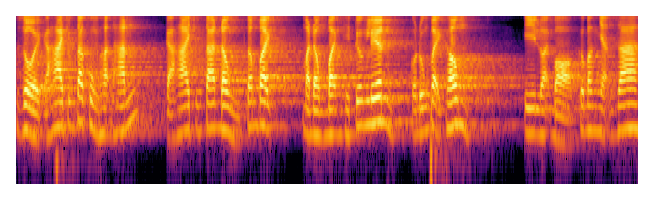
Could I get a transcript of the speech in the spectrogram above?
rồi cả hai chúng ta cùng hận hắn, Cả hai chúng ta đồng tâm bệnh, Mà đồng bệnh thì tương liên, Có đúng vậy không? Y loại bỏ cơ băng nhạn ra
